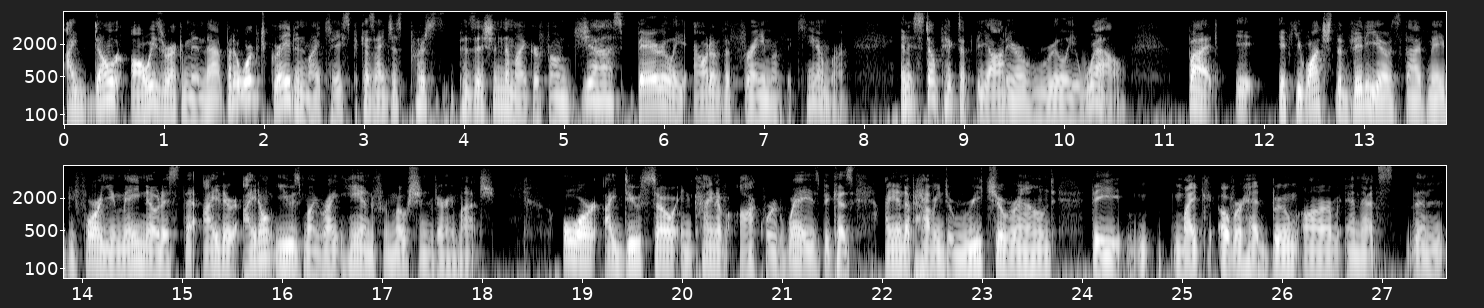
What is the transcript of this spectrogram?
I don't always recommend that, but it worked great in my case because I just pushed, positioned the microphone just barely out of the frame of the camera, and it still picked up the audio really well. But it if you watch the videos that I've made before, you may notice that either I don't use my right hand for motion very much, or I do so in kind of awkward ways because I end up having to reach around the mic overhead boom arm, and that's then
